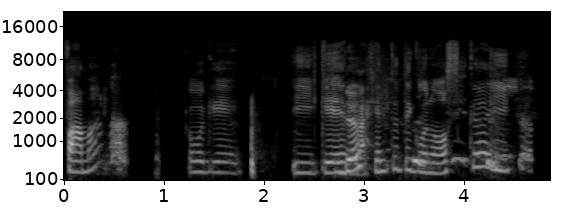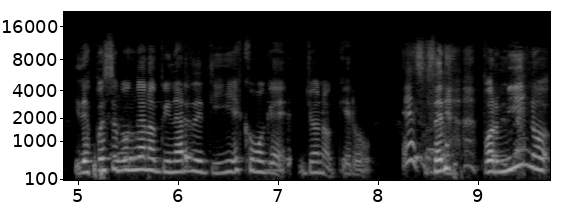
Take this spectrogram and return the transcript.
fama, como que, y que ¿Ya? la gente te conozca y, y después se pongan a opinar de ti, es como que yo no quiero eso, sería, por mí no,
